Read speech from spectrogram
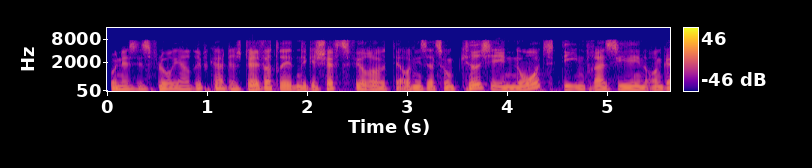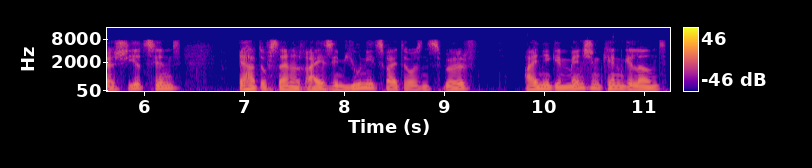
Und es ist Florian Ripka, der stellvertretende Geschäftsführer der Organisation Kirche in Not, die in Brasilien engagiert sind. Er hat auf seiner Reise im Juni 2012 einige Menschen kennengelernt,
